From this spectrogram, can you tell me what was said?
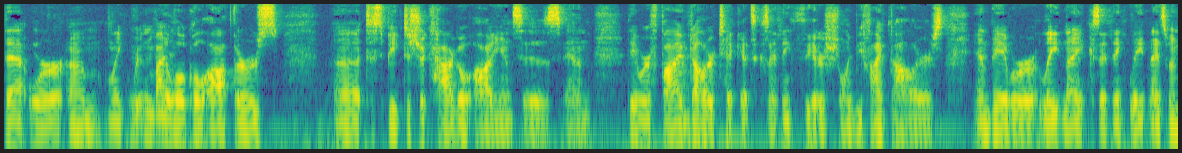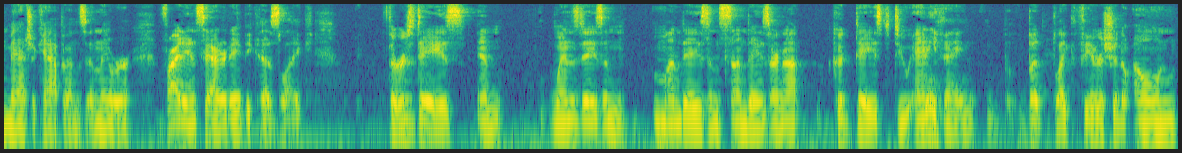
that were um, like written by local authors uh, to speak to Chicago audiences, and they were five dollar tickets because I think theater should only be five dollars, and they were late night because I think late nights when magic happens, and they were Friday and Saturday because like Thursdays and Wednesdays and Mondays and Sundays are not good days to do anything but like theater should own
